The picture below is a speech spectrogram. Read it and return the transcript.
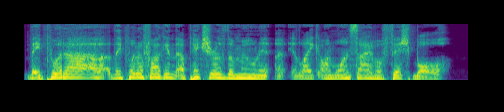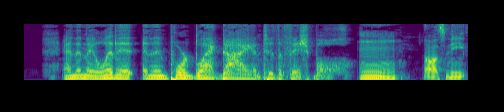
They put uh they put a fucking a picture of the moon uh, like on one side of a fish bowl, and then they lit it and then poured black dye into the fish bowl. Mm. Oh, it's neat.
